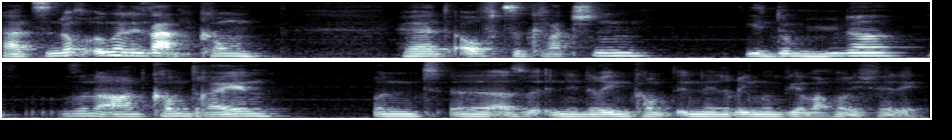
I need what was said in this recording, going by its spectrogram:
Hat sie noch irgendwann gesagt, komm, hört auf zu quatschen, ihr dummen Hühner. So eine Art, kommt rein und, äh, also in den Ring, kommt in den Ring und wir machen euch fertig.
